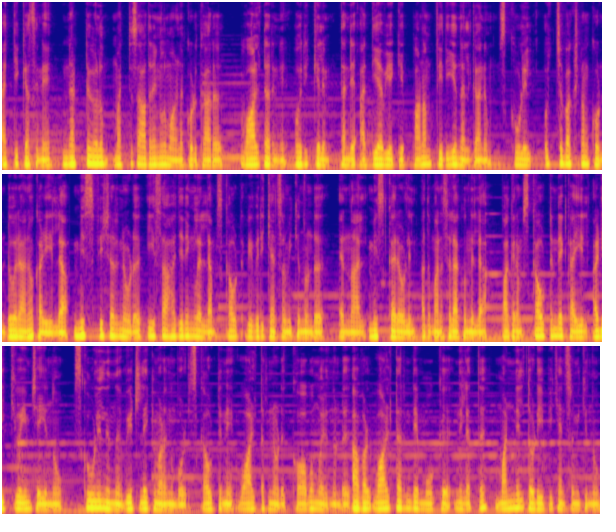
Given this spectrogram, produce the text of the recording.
അറ്റിക്കസിന് നട്ടുകളും മറ്റു സാധനങ്ങളുമാണ് കൊടുക്കാറ്. വാൾട്ടറിന് ഒരിക്കലും തന്റെ അധ്യാപികയ്ക്ക് പണം തിരികെ നൽകാനും സ്കൂളിൽ ഉച്ചഭക്ഷണം കൊണ്ടുവരാനോ കഴിയില്ല. മിസ് ഫിഷറിനോട് ഈ സാഹചര്യങ്ങളെല്ലാം സ്കൗട്ട് വിവരിക്കാൻ ശ്രമിക്കുന്നുണ്ട്. എന്നാൽ മിസ് കരോളിൻ അത് മനസ്സിലാക്കുന്നില്ല. പകരം സ്കൗട്ടിന്റെ കയ്യിൽ അടിക്കുകയും ചെയ്യുന്നു. സ്കൂളിൽ നിന്ന് വീട്ടിലേക്ക് മടങ്ങുമ്പോൾ സ്കൗട്ടിന് വാൾട്ടറിനോട് കോപം വരുന്നുണ്ട്. അവൾ വാൾട്ടറിന്റെ മൂക്ക് നിലത്ത് മണ്ണിൽ തൊടിയിപ്പിക്കാൻ ശ്രമിക്കുന്നു.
